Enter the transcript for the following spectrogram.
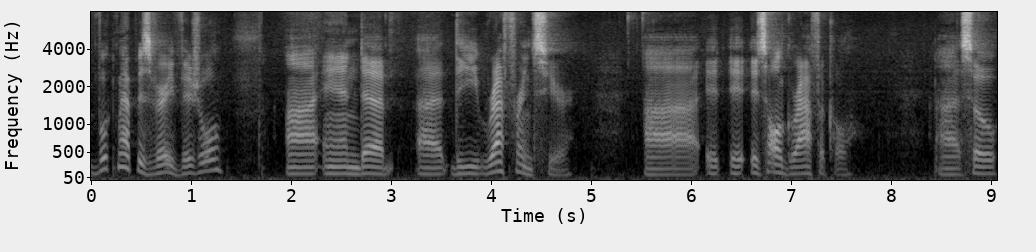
bookmap is very visual uh, and uh, uh the reference here uh, it, it, it's all graphical. Uh, so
